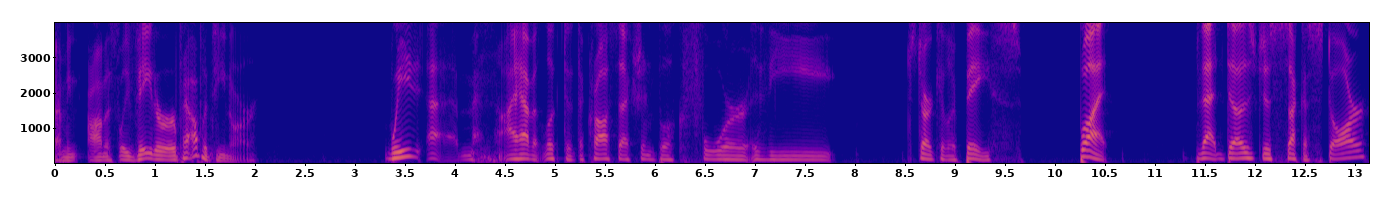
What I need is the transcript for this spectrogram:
I mean, honestly, Vader or Palpatine are. We, um, I haven't looked at the cross section book for the Starkiller base, but that does just suck a star,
